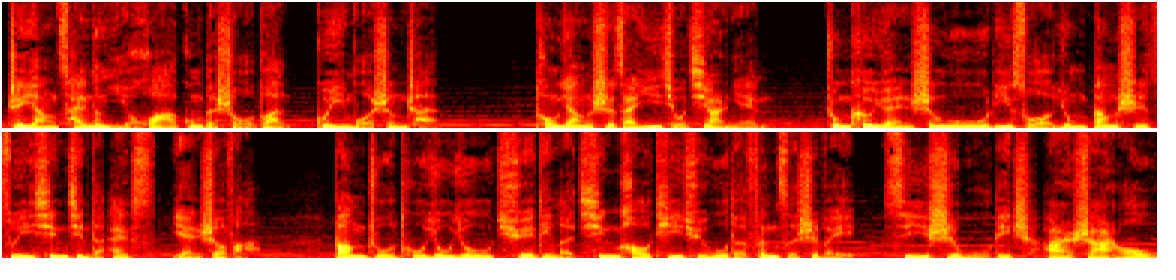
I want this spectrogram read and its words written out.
这样才能以化工的手段规模生产。同样是在一九七二年，中科院生物物理所用当时最先进的 X 衍射法，帮助屠呦呦确定了青蒿提取物的分子式为 C 十五 H 二十二 O 五。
